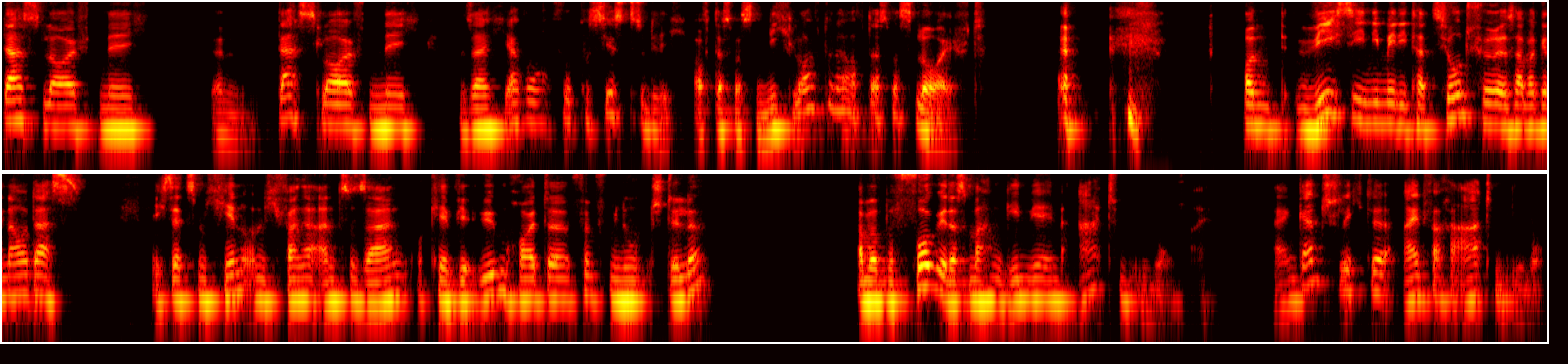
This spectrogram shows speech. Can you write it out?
das läuft nicht, das läuft nicht. Dann sage ich, ja, worauf fokussierst du dich? Auf das, was nicht läuft oder auf das, was läuft? und wie ich sie in die Meditation führe, ist aber genau das. Ich setze mich hin und ich fange an zu sagen, okay, wir üben heute fünf Minuten Stille. Aber bevor wir das machen, gehen wir in Atemübungen rein. Eine ganz schlichte, einfache Atemübung.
